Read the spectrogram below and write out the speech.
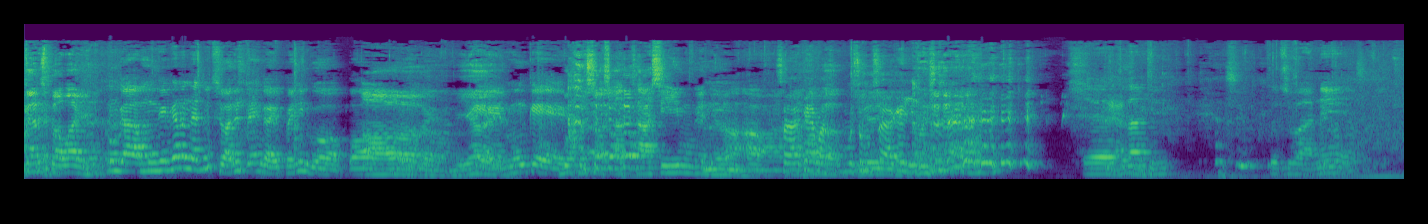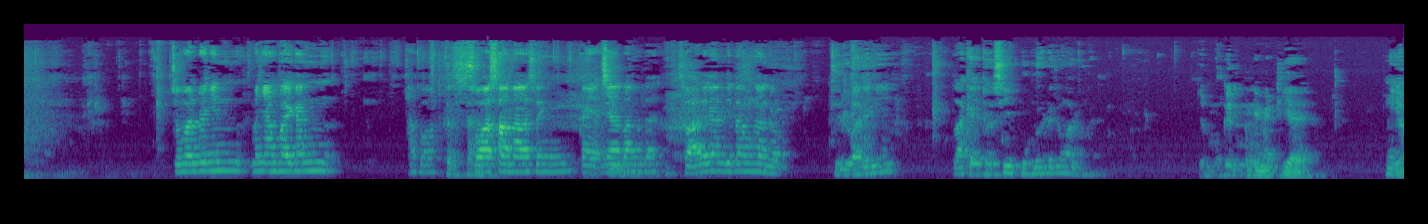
garis bawah ya. Enggak, mungkin kan ada tujuannya dia enggak IP ini gue apa. Oh, iya. Mungkin, mungkin. Buat sosialisasi mungkin ya. Heeh. saya kayak mas musuh-musuh saya kayak gitu ya itu tadi tujuannya cuman pengen menyampaikan apa? Suasana sing kayak nyata tadi soalnya kan kita menganggap di luar ini lagi dosi bumbu itu mana Ya mungkin Di media ya. Iya,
